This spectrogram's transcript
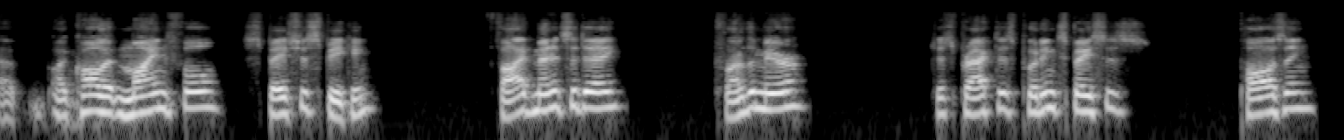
uh, I call it mindful, spacious speaking. Five minutes a day, front of the mirror. Just practice putting spaces, pausing,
